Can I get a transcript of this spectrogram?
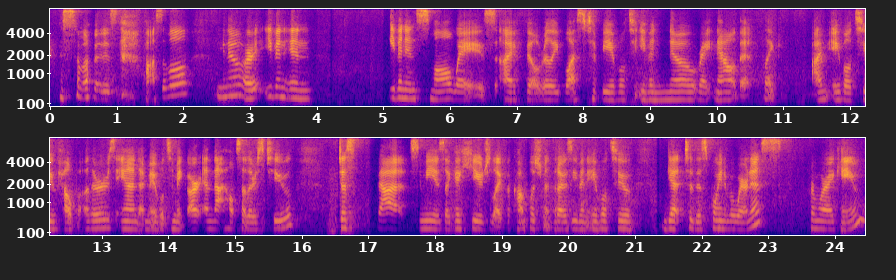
some of it is possible, you know, or even in even in small ways, I feel really blessed to be able to even know right now that like I'm able to help others and I'm able to make art and that helps others too. Just that to me is like a huge life accomplishment that I was even able to get to this point of awareness from where I came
